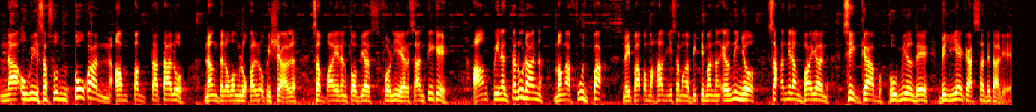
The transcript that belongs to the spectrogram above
Nauwi sa suntukan ang pagtatalo ng dalawang lokal na opisyal sa bayan ng Tobias Fournier sa Antique. Ang pinagtalunan, mga food pack na ipapamahagi sa mga biktima ng El Nino sa kanilang bayan. Si Gab Humilde Villegas sa detalye.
